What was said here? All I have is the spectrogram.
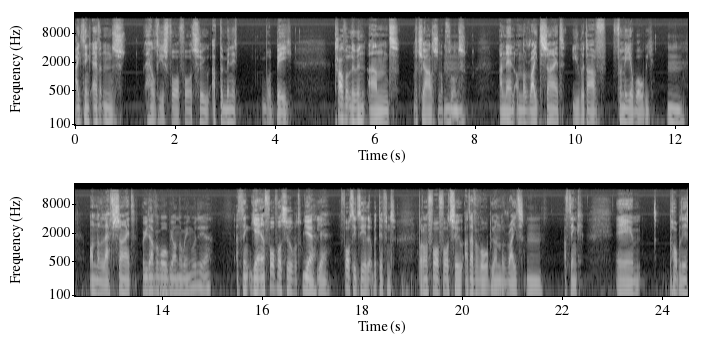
I think Everton's healthiest 4 4 2 at the minute would be Calvert Lewin and Richarlison up Mm. front. And then on the right side, you would have, for me, a Iwobi. Mm. on the left side. Or you'd have a Iwobi on the wing, would you? Yeah. I think yeah, in a four four two would. Yeah. Yeah, four two two a little bit different, but on a four four two, I'd have a Iwobi on the right. Mm. I think, um, probably a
